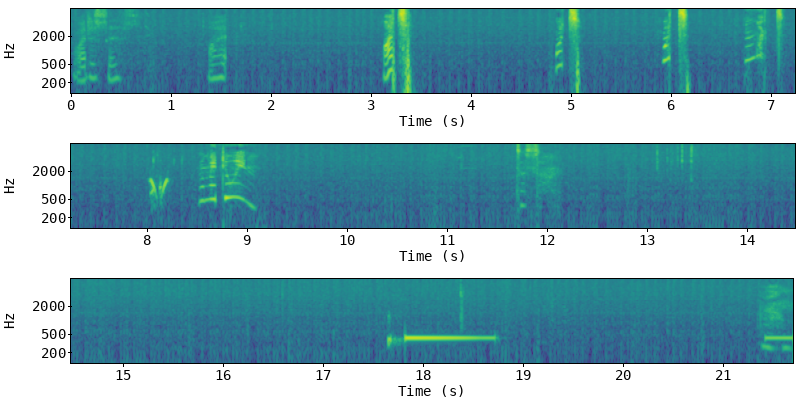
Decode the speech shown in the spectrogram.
What is this? What? What? What? What? What? What am I doing? This. Um.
